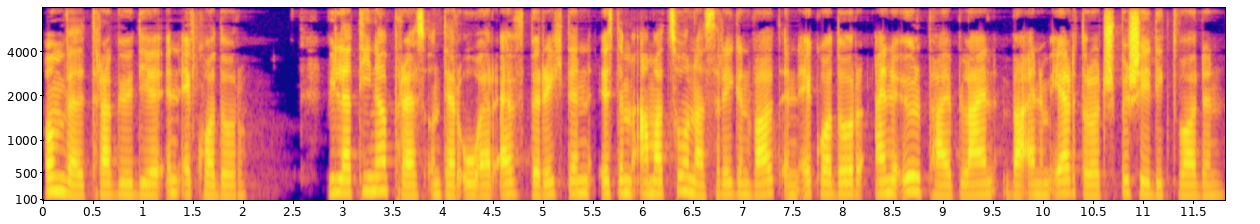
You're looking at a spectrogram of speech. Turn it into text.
Umwelttragödie in Ecuador. Wie Latina Press und der ORF berichten, ist im Amazonas-Regenwald in Ecuador eine Ölpipeline bei einem Erdrutsch beschädigt worden.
